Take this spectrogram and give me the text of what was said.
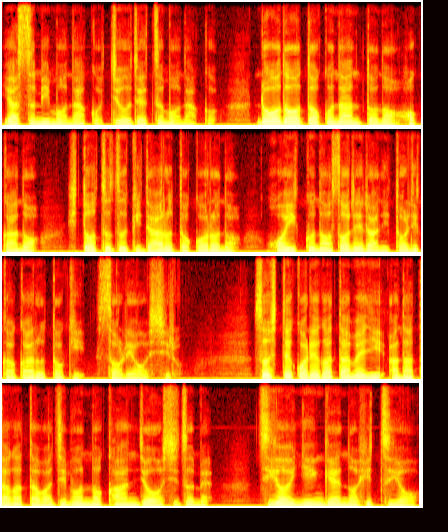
休みもなく中絶もなく、労働と苦難との他の一続きであるところの保育のそれらに取り掛かるとき、それを知る。そしてこれがためにあなた方は自分の感情を鎮め、強い人間の必要、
